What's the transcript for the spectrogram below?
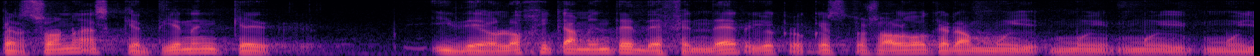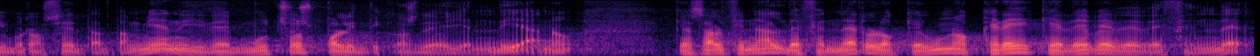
personas que tienen que ideológicamente defender, yo creo que esto es algo que era muy, muy, muy, muy broseta también y de muchos políticos de hoy en día, ¿no? que es al final defender lo que uno cree que debe de defender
